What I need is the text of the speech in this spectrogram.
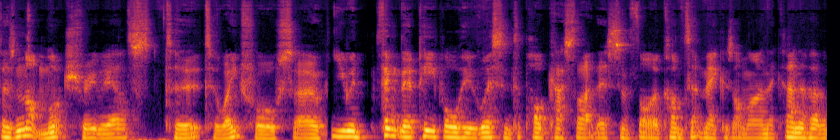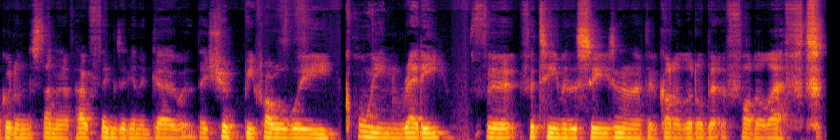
There's not much really else to, to wait for. So you would think that people who listen to podcasts like this and follow content makers online, they kind of have a good understanding of how things are going to go. They should be probably coin ready for, for team of the season. And if they've got a little bit of fodder left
